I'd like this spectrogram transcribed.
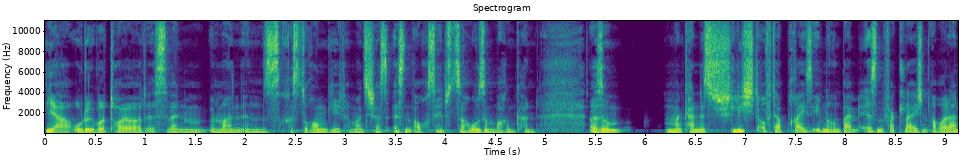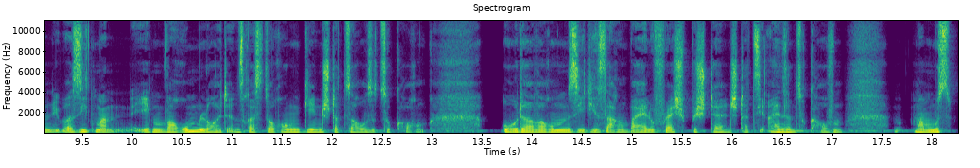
Ja, oder überteuert ist, wenn, wenn man ins Restaurant geht, wenn man sich das Essen auch selbst zu Hause machen kann. Also man kann es schlicht auf der Preisebene und beim Essen vergleichen, aber dann übersieht man eben, warum Leute ins Restaurant gehen, statt zu Hause zu kochen. Oder warum sie die Sachen bei HelloFresh bestellen, statt sie einzeln zu kaufen. Man muss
